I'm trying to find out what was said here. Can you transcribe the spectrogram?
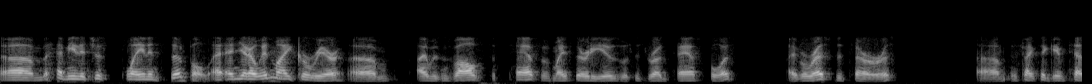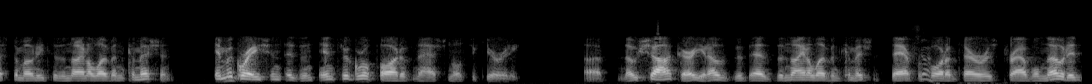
Um, I mean, it's just plain and simple. And, and you know, in my career, um, I was involved half of my 30 years with the Drug Task Force. I've arrested terrorists. Um, in fact, I gave testimony to the 9/11 Commission. Immigration is an integral part of national security. Uh, no shocker, you know, as the 9/11 Commission staff Sure. report on terrorist travel noted,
